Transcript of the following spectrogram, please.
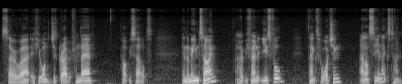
so uh, if you want to just grab it from there, help yourselves. In the meantime, I hope you found it useful, thanks for watching, and I'll see you next time.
